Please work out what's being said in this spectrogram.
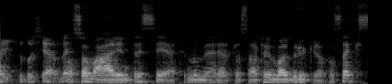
keitete og kjedelig. Og som er interessert i noe mer helt fra start. Hun bare bruker ham for sex.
